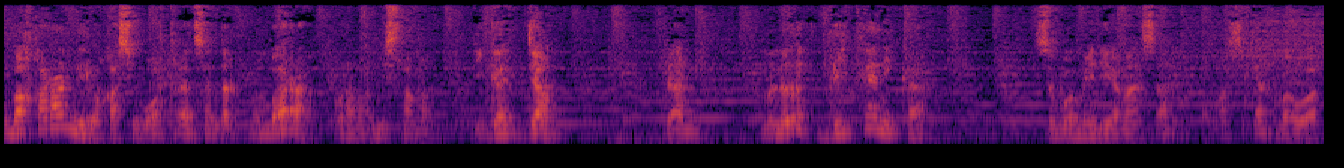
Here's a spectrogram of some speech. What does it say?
Kebakaran di lokasi World Trade Center membara kurang lebih selama 3 jam, dan menurut Britannica, sebuah media massa memastikan bahwa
